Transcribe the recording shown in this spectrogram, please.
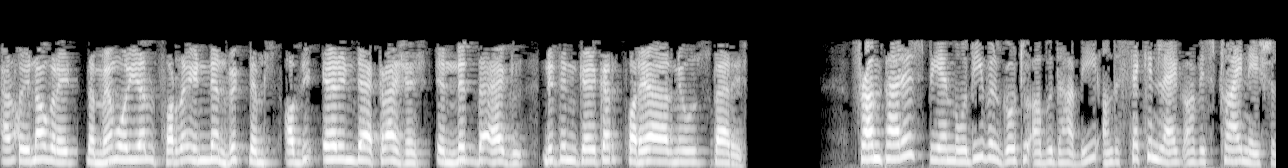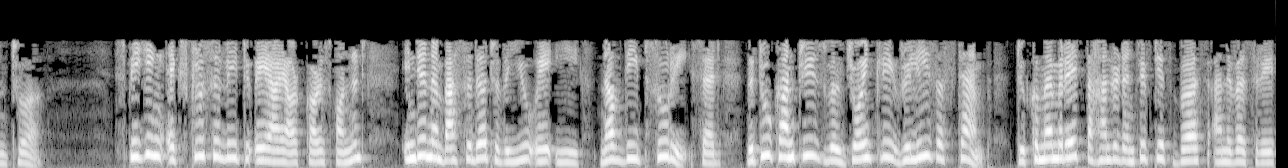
and inaugurate the memorial for the Indian victims of the Air India crashes in Nice. Nitin Kelkar for AIR News, Paris. From Paris, PM Modi will go to Abu Dhabi on the second leg of his tri-nation tour. Speaking exclusively to AIR correspondent, Indian ambassador to the UAE, Navdeep Suri, said the two countries will jointly release a stamp to commemorate the 150th birth anniversary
